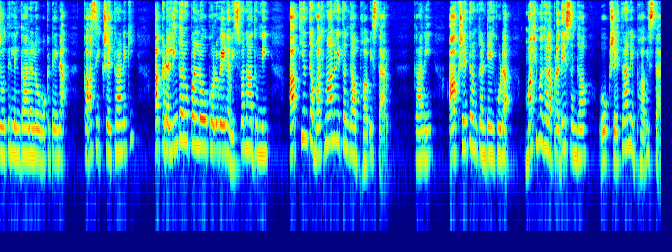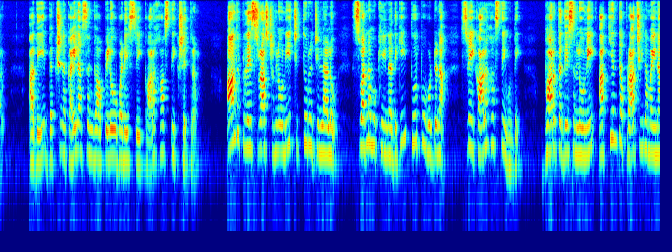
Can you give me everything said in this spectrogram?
జ్యోతిర్లింగాలలో ఒకటైన కాశీ క్షేత్రానికి అక్కడ లింగ రూపంలో కొలువైన విశ్వనాథుణ్ణి అత్యంత మహిమాన్వితంగా భావిస్తారు. కానీ ఆ క్షేత్రం కంటే కూడా మహిమగల ప్రదేశంగా ఓ క్షేత్రాన్ని భావిస్తారు. అదే దక్షిణ కైలాసంగా పిలువబడే శ్రీ కాళహస్తి క్షేత్రం. ఆంధ్రప్రదేశ్ రాష్ట్రంలోని చిత్తూరు జిల్లాలో స్వర్ణముఖి నదికి తూర్పు ఒడ్డున శ్రీ కాళహస్తి ఉంది. భారతదేశంలోనే అత్యంత ప్రాచీనమైన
